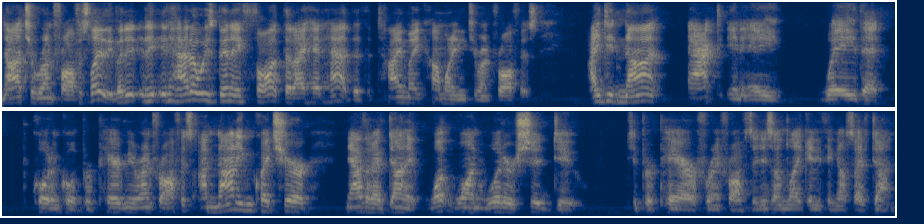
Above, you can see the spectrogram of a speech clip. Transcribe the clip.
not to run for office lately, but it, it, had always been a thought that I had had that the time might come when I need to run for office. I did not act in a way that quote unquote prepared me to run for office. I'm not even quite sure now that I've done it what one would or should do to prepare for running for office. It is unlike anything else I've done.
